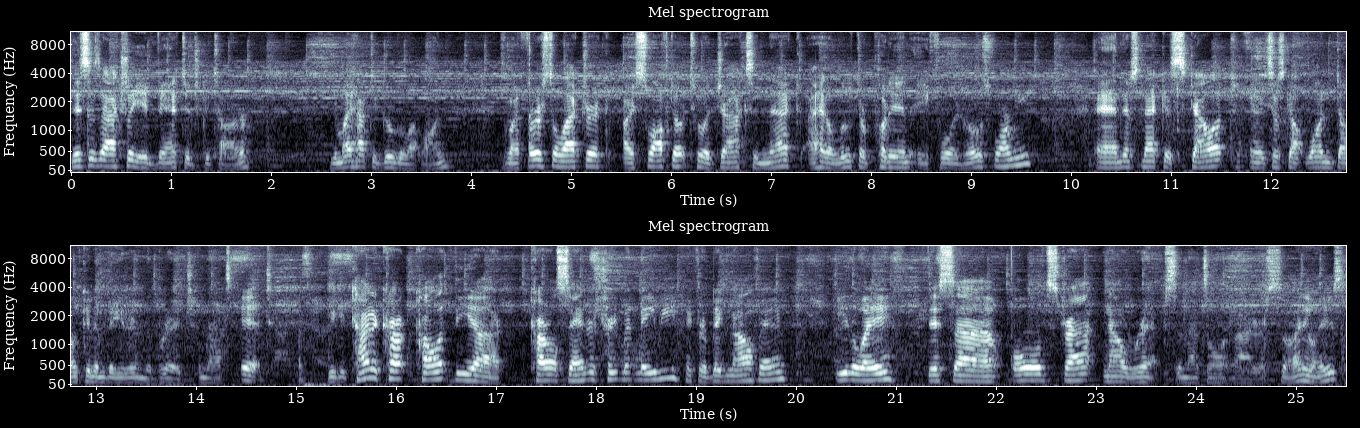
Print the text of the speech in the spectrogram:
This is actually a Vantage guitar. You might have to Google that one. My first electric. I swapped out to a Jackson neck. I had a luthier put in a Floyd Rose for me. And this neck is scalloped, and it's just got one Duncan Invader in the bridge, and that's it. You could kind of car- call it the uh, Karl Sanders treatment, maybe, if you're a big Nile fan. Either way, this uh, old Strat now rips, and that's all that matters. So anyways,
